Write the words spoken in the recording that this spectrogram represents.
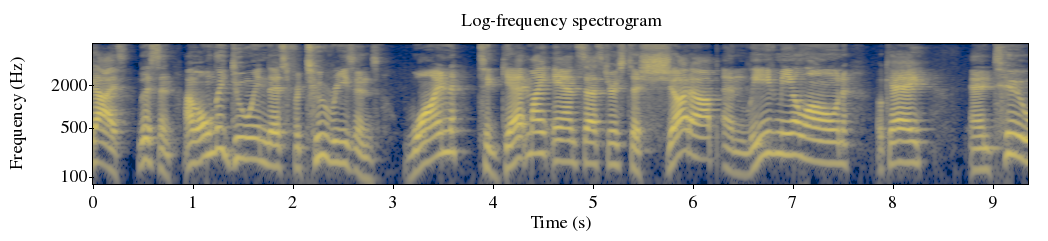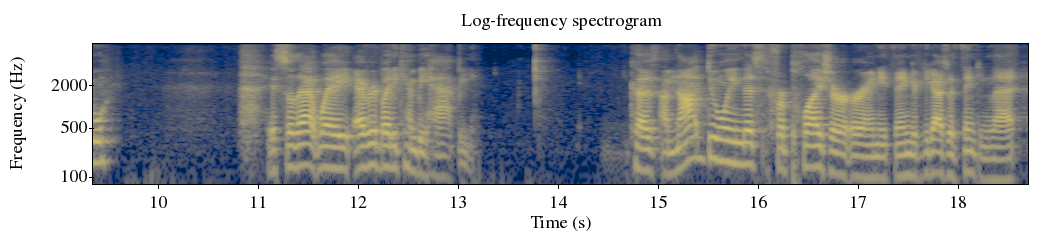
guys, listen. I'm only doing this for two reasons. One, to get my ancestors to shut up and leave me alone, okay? And two, is so that way everybody can be happy. Because I'm not doing this for pleasure or anything, if you guys are thinking that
